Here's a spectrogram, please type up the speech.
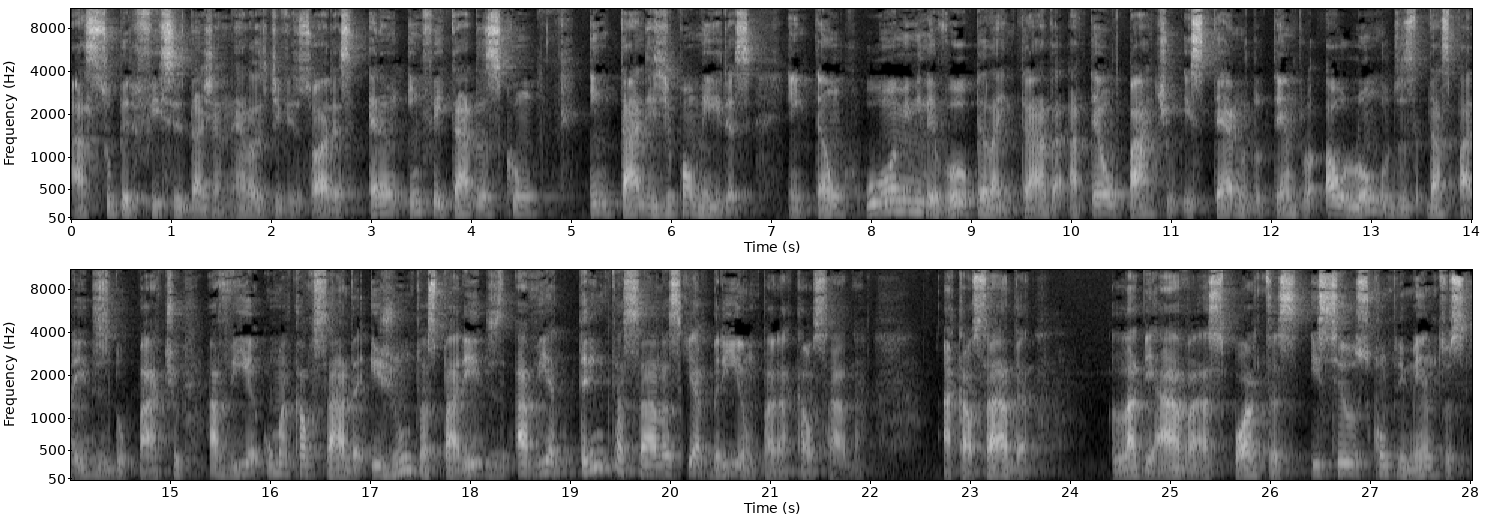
As superfícies das janelas divisórias eram enfeitadas com entalhes de palmeiras então o homem me levou pela entrada até o pátio externo do templo. Ao longo dos, das paredes do pátio havia uma calçada, e junto às paredes havia trinta salas que abriam para a calçada. A calçada ladeava as portas e seus comprimentos,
